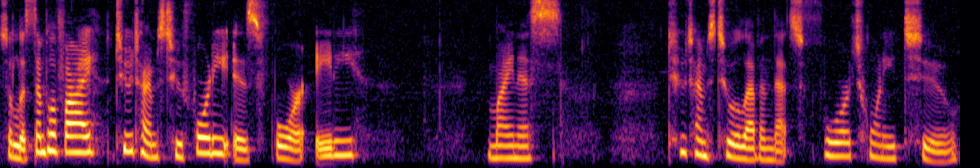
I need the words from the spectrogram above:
So let's simplify. 2 times 240 is 480 minus 2 times 211, that's 422.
